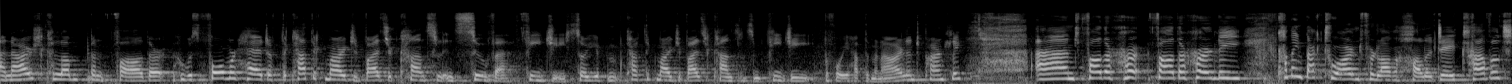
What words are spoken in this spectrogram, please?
an Irish Columban father who was former head of the Catholic Marriage Advisor Council in Suva, Fiji. So you have Catholic Marriage Advisor Councils in Fiji before you have them in Ireland, apparently. And Father, Father Hurley, coming back to Ireland for a long holiday, travelled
